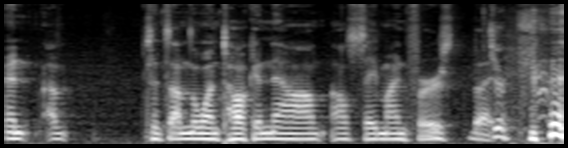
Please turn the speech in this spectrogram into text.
and i since I'm the one talking now, I'll, I'll say mine first. But Sure.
